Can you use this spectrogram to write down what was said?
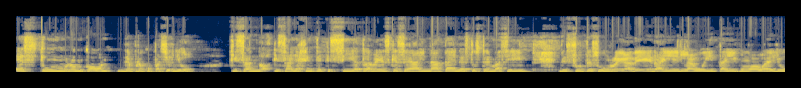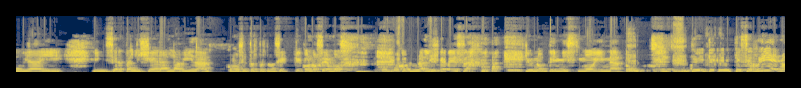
es un broncón de preocupación, digo, quizá no, quizá haya gente que sí a través que sea innata en estos temas y disfrute su regadera y la agüita y como agua de lluvia y, y sea tan ligera en la vida como ciertas personas que, conocemos, con una ligereza y un optimismo innato, que, se ríe, ¿no?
